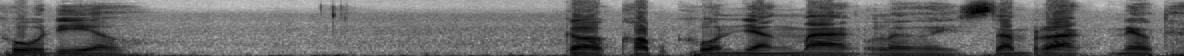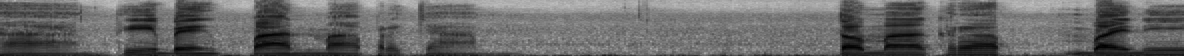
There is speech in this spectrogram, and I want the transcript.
คู่เดียว ก็ขอบคุณอย่างมากเลยสำหรับแนวทางที่แบ่งปันมาประจำต่อมาครับใบนี้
